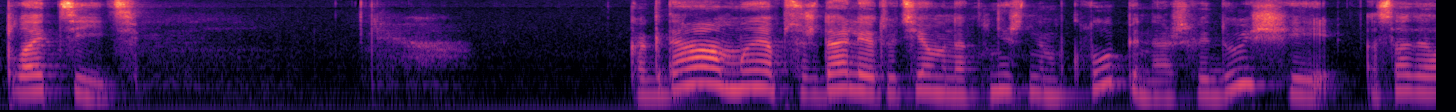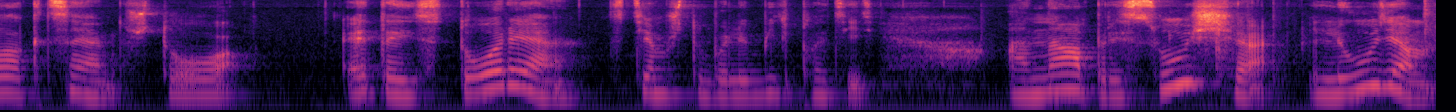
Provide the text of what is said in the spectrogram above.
платить. Когда мы обсуждали эту тему на книжном клубе, наш ведущий задал акцент, что эта история с тем, чтобы любить платить, она присуща людям,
